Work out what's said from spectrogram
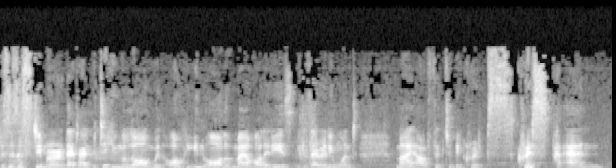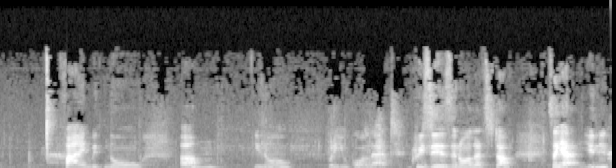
this is a steamer that I'll be taking along with all in all of my holidays because I really want my outfit to be crisp, crisp and fine with no um, you know what do you call that? Creases and all that stuff. So yeah you need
